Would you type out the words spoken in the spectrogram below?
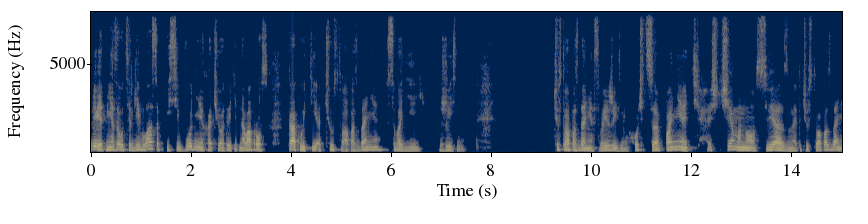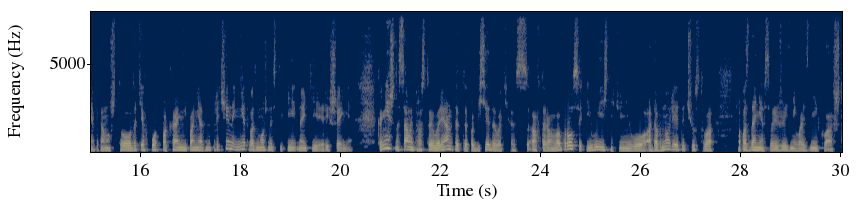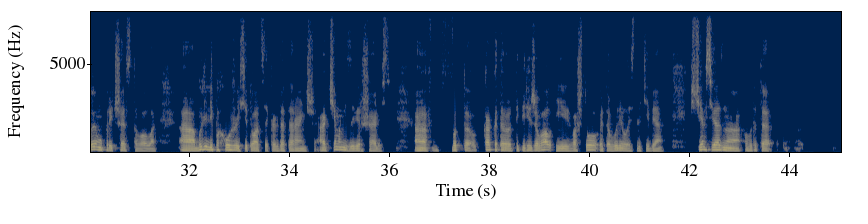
Привет, меня зовут Сергей Власов, и сегодня я хочу ответить на вопрос, как уйти от чувства опоздания в своей жизни. Чувство опоздания в своей жизни. Хочется понять, с чем оно связано, это чувство опоздания, потому что до тех пор, пока непонятны причины, нет возможности и найти решение. Конечно, самый простой вариант – это побеседовать с автором вопроса и выяснить у него, а давно ли это чувство опоздание в своей жизни возникло, а что ему предшествовало, а были ли похожие ситуации когда-то раньше, а чем они завершались, вот э, как это ты переживал и во что это вылилось для тебя, с чем связано вот это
